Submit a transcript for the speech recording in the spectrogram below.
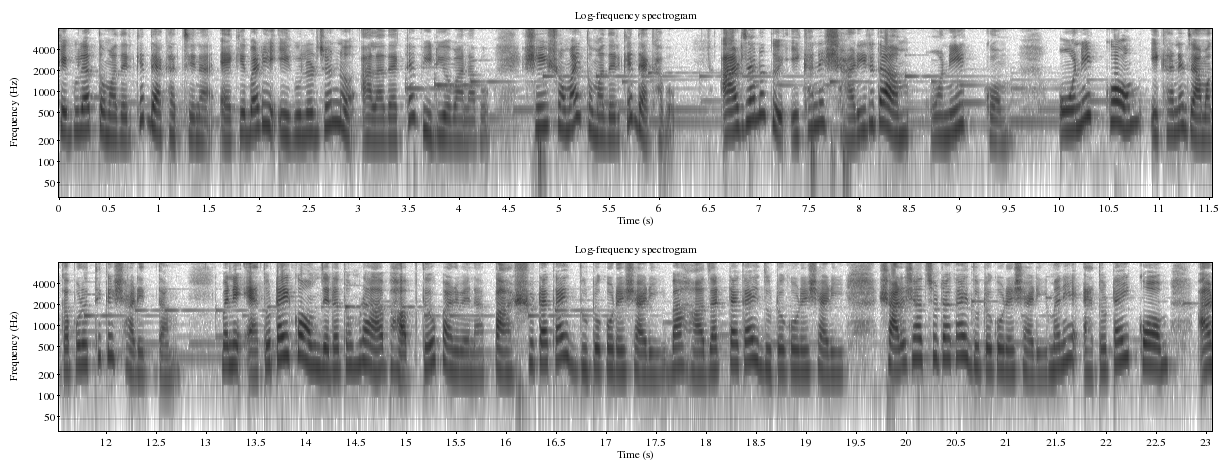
সেগুলো তোমাদেরকে দেখাচ্ছি না। একেবারে এগুলোর জন্য আলাদা একটা ভিডিও বানাবো। সেই সময় তোমাদেরকে দেখাবো। আর জানো তো, এখানে শাড়ির দাম অনেক কম। অনেক কম এখানে জামা কাপড়ের থেকে শাড়ির দাম। মানে এতটাই কম যেটা তোমরা ভাবতেও পারবে না। পাঁচশো টাকায় দুটো করে শাড়ি বা হাজার টাকায় দুটো করে শাড়ি, সাড়ে সাতশো টাকায় দুটো করে শাড়ি মানে এতটাই কম। আর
